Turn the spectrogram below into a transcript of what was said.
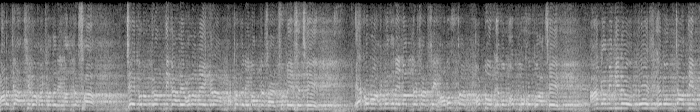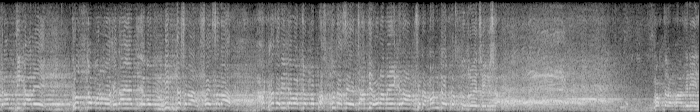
মার্জা ছিল হাটহাজারি মাদ্রাসা। যে কোনো ক্রান্তিকালে ওলামায়ে কেরাম হাটহাজারি মাদ্রাসায় ছুটে এসেছে। এখনও হাটহাজারি মাদ্রাসার সেই অবস্থান অটুট এবং অব্যাহত আছে। আগামী দিনেও দেশ এবং জাতির ক্রান্তিকালে গুরুত্বপূর্ণ হেদায়েত এবং নির্দেশনার ফয়সালা হাটহাজারি দেওয়ার জন্য প্রস্তুত আছে জাতির ওলামায়ে কেরাম, সেটা মানতেও প্রস্তুত রয়েছে ইনশাআল্লাহ। মোহতারাম হাজরিন,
